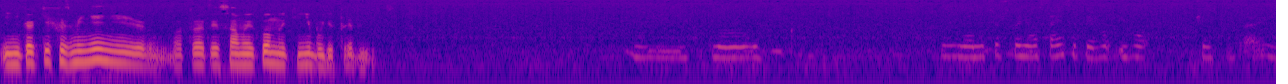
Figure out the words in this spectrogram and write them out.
и никаких изменений вот в этой самой комнате не будет предвидеться. М, Ну, наверное, все, что него останется, это его, его чувство, правильно?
